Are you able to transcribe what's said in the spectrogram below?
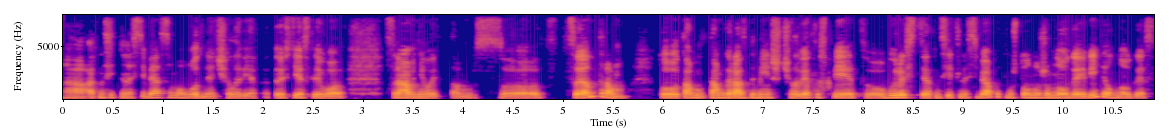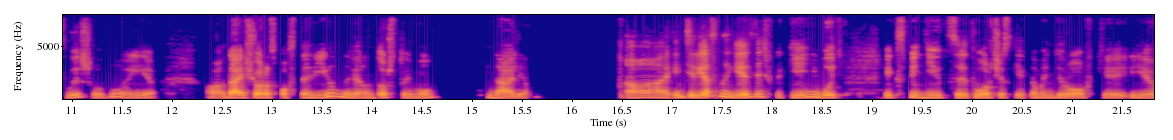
относительно себя самого для человека. То есть если его сравнивать там с центром, то там, там гораздо меньше человек успеет вырасти относительно себя, потому что он уже многое видел, многое слышал, ну и, а, да, еще раз повторил, наверное, то, что ему дали. А, интересно ездить в какие-нибудь экспедиции, творческие командировки. И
